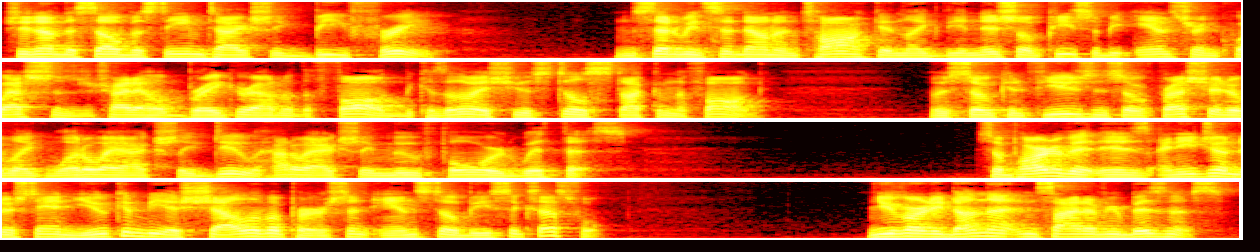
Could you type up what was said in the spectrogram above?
She didn't have the self esteem to actually be free. Instead, we'd sit down and talk, and like the initial piece would be answering questions to try to help break her out of the fog because otherwise she was still stuck in the fog. I was so confused and so frustrated of like, what do I actually do? How do I actually move forward with this? So part of it is I need you to understand you can be a shell of a person and still be successful. You've already done that inside of your business.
